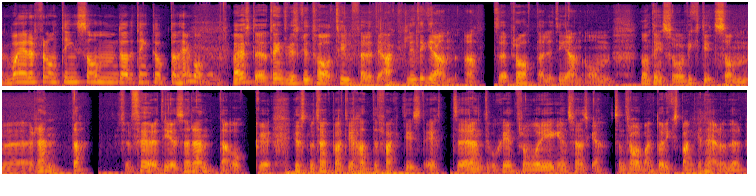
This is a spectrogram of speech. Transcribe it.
vad är det för någonting som du hade tänkt ta upp den här gången? Ja just det, jag tänkte vi skulle ta tillfället i akt lite grann att prata lite grann om någonting så viktigt som ränta. Företeelsen ränta och eh, just med tanke på att vi hade faktiskt ett eh, räntebesked från vår egen svenska centralbank, då Riksbanken här under,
